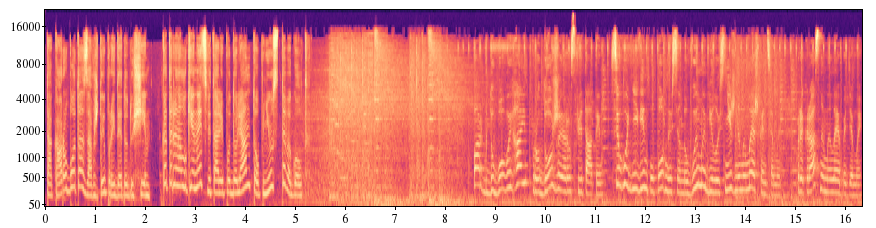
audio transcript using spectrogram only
така робота завжди прийде до душі. Катерина Лук'янець, Віталій Подолян, Топ Ньюс, ТВ Голд. Парк Дубовий Гай продовжує розквітати. Сьогодні він поповнився новими білосніжними мешканцями, прекрасними лебедями,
